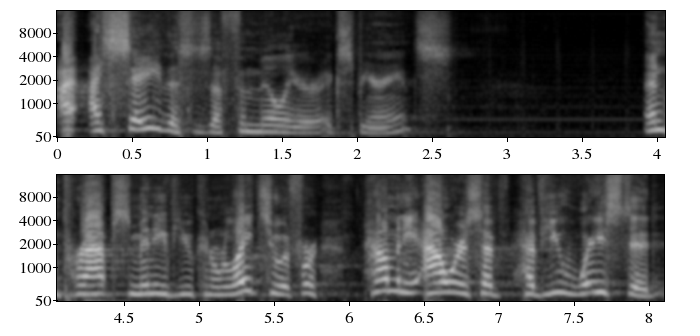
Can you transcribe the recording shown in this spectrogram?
I, I say this is a familiar experience. And perhaps many of you can relate to it. For how many hours have, have you wasted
